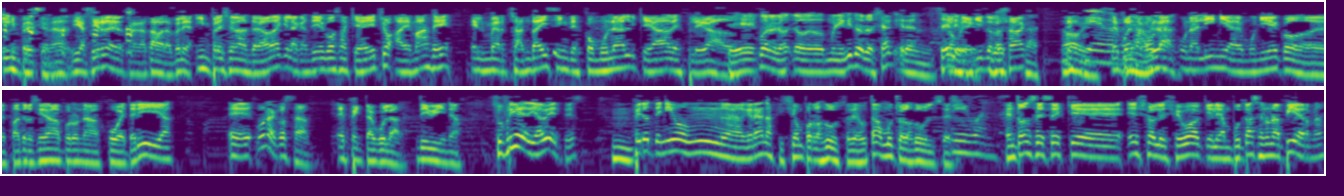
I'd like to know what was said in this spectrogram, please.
Impresionante. Y así re- relataba la pelea. Impresionante. La verdad que la cantidad de cosas que ha hecho, además de el merchandising descomunal que ha desplegado. Sí, bueno, los, los muñequitos de los Jack eran Los célebres. muñequitos, los Jack. Sí, Después sacó una, hablar. una línea de muñecos eh, patrocinada por una juguetería. Eh, una cosa espectacular, divina. Sufría de diabetes, Mm. pero tenía una gran afición por los dulces, le gustaban mucho los dulces. Sí, bueno. Entonces es que ello le llevó a que le amputasen una pierna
